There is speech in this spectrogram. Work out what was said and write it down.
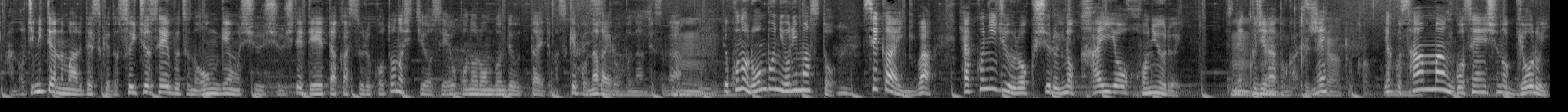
今のうちにっていうのもあれですけど水中生物の音源を収集してデータ化することの必要性をこの論文で訴えてます。結構長い論文なんですが、でこの論文によりますと、世界には126種類の海洋哺乳類ですね、クジラとかですね、約3万5千種の魚類。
